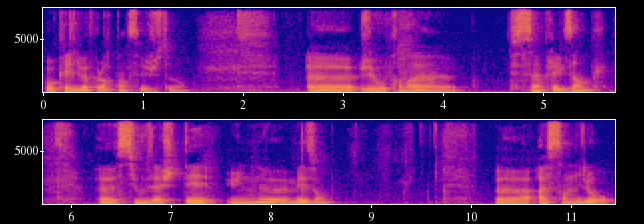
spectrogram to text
auxquelles il va falloir penser justement. Euh, je vais vous prendre un simple exemple. Euh, si vous achetez une maison euh, à 100 000 euros,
